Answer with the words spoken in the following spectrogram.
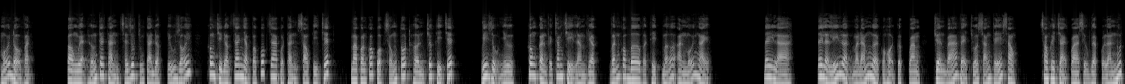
mỗi đồ vật. Cầu nguyện hướng tới thần sẽ giúp chúng ta được cứu rỗi, không chỉ được gia nhập vào quốc gia của thần sau khi chết, mà còn có cuộc sống tốt hơn trước khi chết. Ví dụ như không cần phải chăm chỉ làm việc, vẫn có bơ và thịt mỡ ăn mỗi ngày. Đây là đây là lý luận mà đám người của hội cực quang truyền bá về Chúa Sáng Thế sau. Sau khi trải qua sự việc của Lan Nút,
